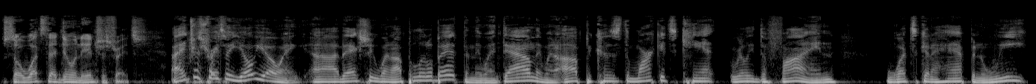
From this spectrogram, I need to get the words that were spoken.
So what's that doing to interest rates? Uh, interest rates are yo-yoing. Uh, they actually went up a little bit, then they went down, they went up because the markets can't really define what's going to happen. We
